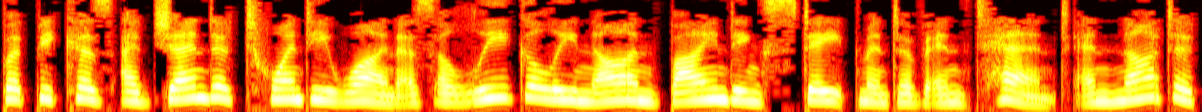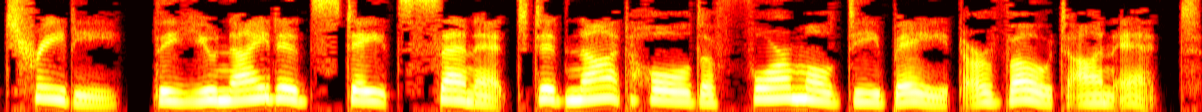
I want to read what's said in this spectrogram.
but because Agenda 21 is a legally non-binding statement of intent and not a treaty, the United States Senate did not hold a formal debate or vote on it.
